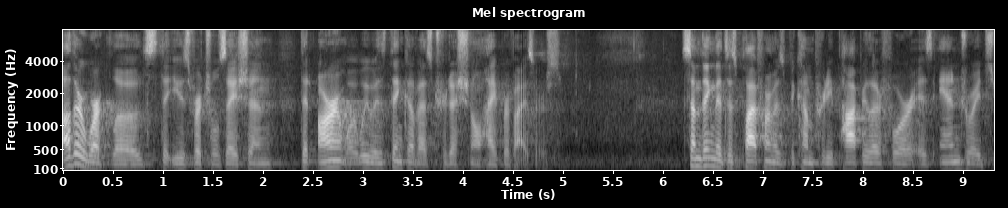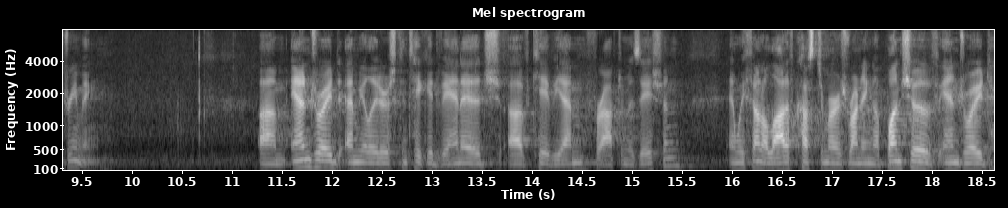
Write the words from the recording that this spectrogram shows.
other workloads that use virtualization that aren't what we would think of as traditional hypervisors. Something that this platform has become pretty popular for is Android streaming. Um, Android emulators can take advantage of KVM for optimization, and we found a lot of customers running a bunch of Android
